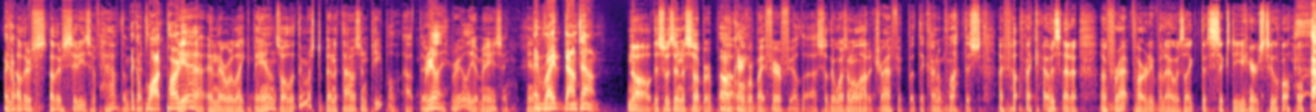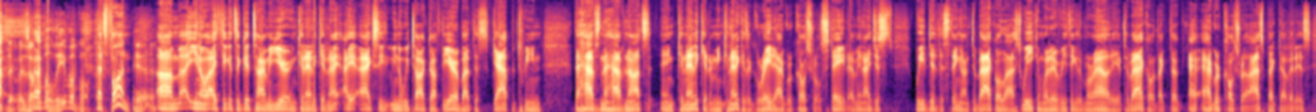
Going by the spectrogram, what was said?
Like and a- other other cities have have them Like a block party? Yeah, and there were like bands. All there must have been a thousand people out there. Really? really amazing. Yeah. And right downtown. No, this was in a suburb Oh, uh, over by Fairfield, uh, so there wasn't a lot of traffic. But they kind of blocked this. I felt like I was at a, a frat party, but I was like the sixty years too old. it was unbelievable. That's fun. Yeah. Um, you know, I think it's a good time of year in Connecticut. And I, I actually, you know, we talked off the air about this gap between the haves and the have nots in Connecticut. I mean, Connecticut's a great agricultural state. I mean, I just, we did this thing on tobacco last week and whatever you think of the morality of tobacco, like the a- agricultural aspect of it is,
